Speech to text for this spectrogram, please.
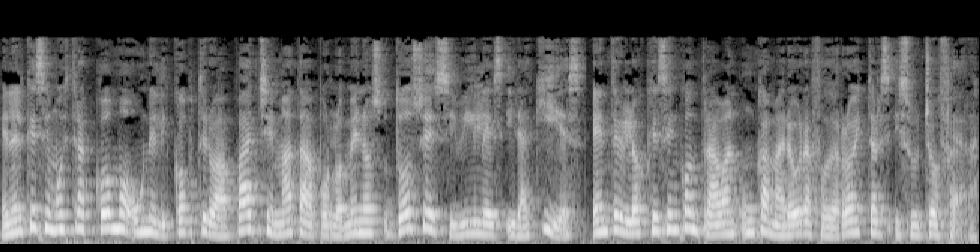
en el que se muestra cómo un helicóptero Apache mata a por lo menos 12 civiles iraquíes, entre los que se encontraban un camarógrafo de Reuters y su chofer.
